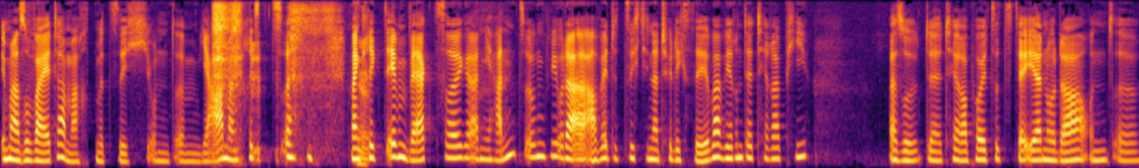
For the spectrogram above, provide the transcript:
immer so weitermacht mit sich. Und ähm, ja, man kriegt, man Ja. kriegt eben Werkzeuge an die Hand irgendwie oder erarbeitet sich die natürlich selber während der Therapie. Also der Therapeut sitzt ja eher nur da und äh,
